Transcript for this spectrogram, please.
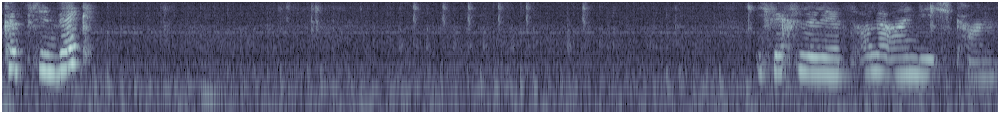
Köpft ihn weg. Ich wechsle jetzt alle ein, die ich kann.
